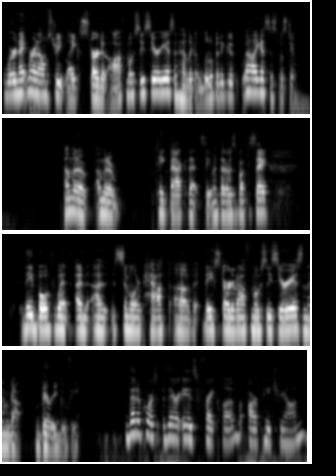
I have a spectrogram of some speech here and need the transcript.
where Nightmare on Elm Street like started off mostly serious and had like a little bit of goof. Well, I guess this was too. I'm to I'm to take back that statement that I was about to say. They both went an, a similar path of they started off mostly serious and then got very goofy. Then, of course, there is Fright Club, our Patreon.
